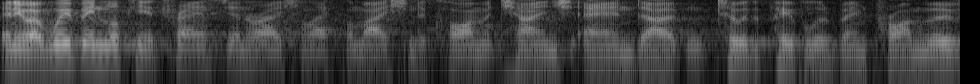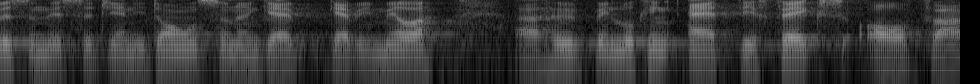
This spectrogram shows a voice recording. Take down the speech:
Anyway, we've been looking at transgenerational acclimation to climate change, and uh, two of the people who have been prime movers in this are Jenny Donelson and Gab Gabby Miller, uh, who've been looking at the effects of uh,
